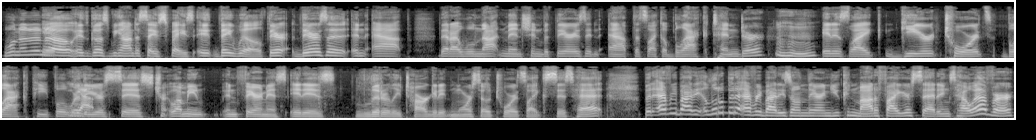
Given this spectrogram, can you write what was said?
Well, no, no, no. It, goes beyond a safe space. It, they will. There, there's a, an app that I will not mention, but there is an app that's like a black Tinder. It is like geared towards black people, whether Yeah. you're cis. Tra- well, I mean, in fairness, it is literally targeted more so towards like cis het. But everybody, a little bit of everybody's on there, and you can modify your settings. However,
